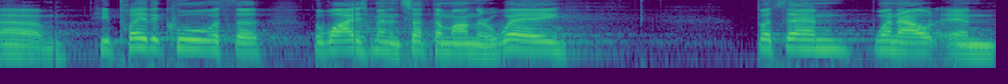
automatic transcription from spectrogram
Um, he played it cool with the, the wise men and sent them on their way, but then went out and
